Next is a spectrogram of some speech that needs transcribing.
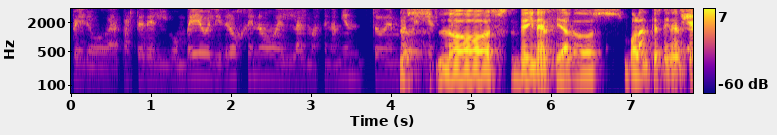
pero aparte del bombeo, el hidrógeno, el almacenamiento en baterías... Los, de inercia, los volantes de inercia.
